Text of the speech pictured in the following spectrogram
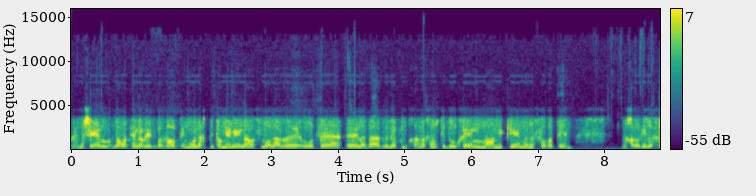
ואנשים לא רוצים גם להתבזות אם הוא הולך פתאום ימינה או שמאלה, והוא רוצה אה, לדעת ולהיות מוכן, לכן יש תדרוכים מעמיקים ומפורטים. אני יכול להגיד לך,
